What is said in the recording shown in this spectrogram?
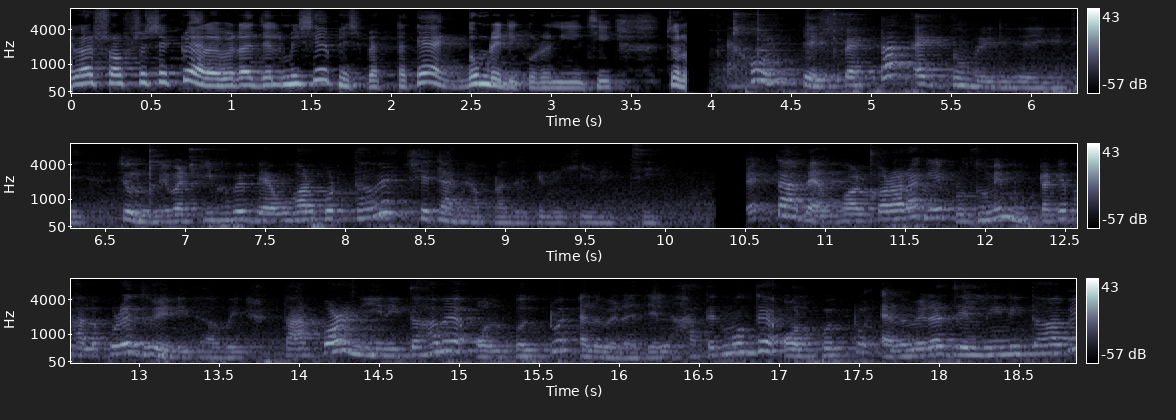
এবার সবশেষে একটু অ্যালোভেরা জেল মিশিয়ে ফেস প্যাকটাকে একদম রেডি করে নিয়েছি। চলো এখন ফেস প্যাকটা একদম রেডি হয়ে গেছে। চলুন এবার কীভাবে ব্যবহার করতে হবে সেটা আমি আপনাদেরকে দেখিয়ে দিচ্ছি। একটা ব্যবহার করার আগে প্রথমে মুখটাকে ভালো করে ধুয়ে নিতে হবে। তারপর নিয়ে নিতে হবে অল্প একটু অ্যালোভেরা জেল। হাতের মধ্যে অল্প একটু অ্যালোভেরা জেল নিয়ে নিতে হবে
